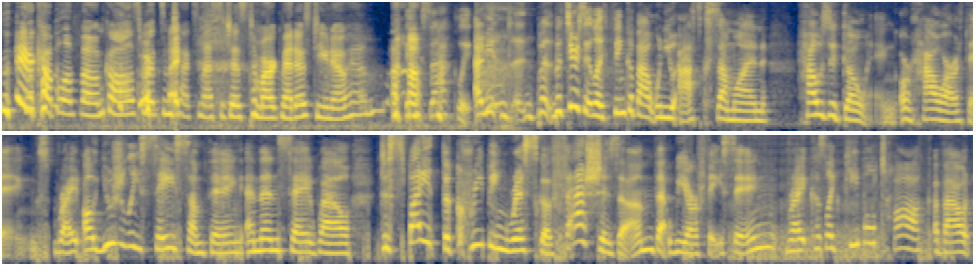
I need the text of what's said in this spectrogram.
Made a couple of phone calls, wrote some text messages to Mark Meadows. Do you know him? exactly. I mean, but but seriously, like, think about when you ask someone. How's it going? Or how are things? Right? I'll usually say something and then say, well, despite the creeping risk of fascism that we are facing, right? Because, like, people talk about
